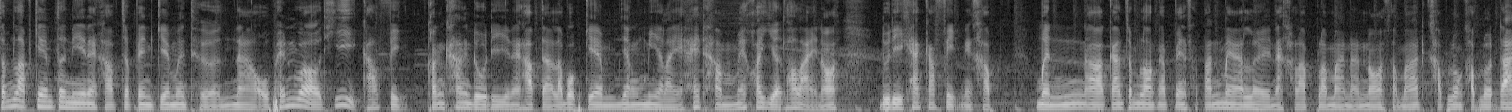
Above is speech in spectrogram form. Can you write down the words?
สำหรับเกมตัวนี้นะครับ จะเป็นเกมมือถือแนว Open World ที่กราฟิกค่อนข้างดูดีนะครับ แต่ระบบเกมยังมีอะไรให้ทำไม่ค่อยเยอะเท่าไหร่เนาะดูดีแค่กราฟิกนะครับ เหมือนอการจำลองการเป็นสตันแมนเลยนะครับ ประมาณนั้นเนาะสามารถขับลงขับรถได้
